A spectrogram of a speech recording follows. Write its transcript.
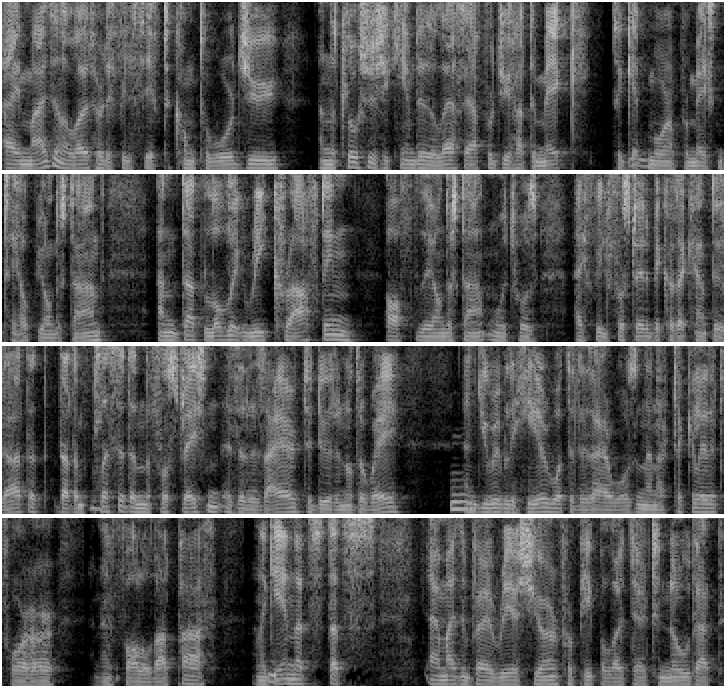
I imagine allowed her to feel safe to come towards you. And the closer she came to, the less effort you had to make to get mm. more information to help you understand. And that lovely recrafting of the understanding, which was, I feel frustrated because I can't do that. That, that mm. implicit in the frustration is a desire to do it another way. Mm. And you were able to hear what the desire was and then articulate it for her and then follow that path. And again, mm. that's that's Um, I imagine very reassuring for people out there to know that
